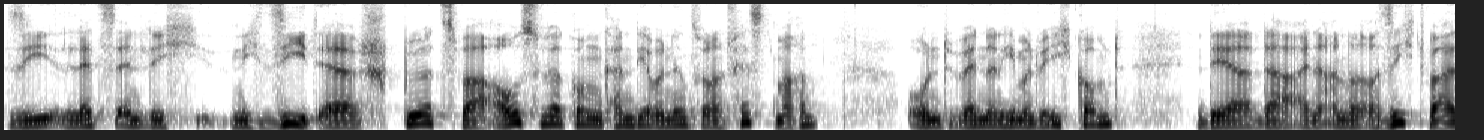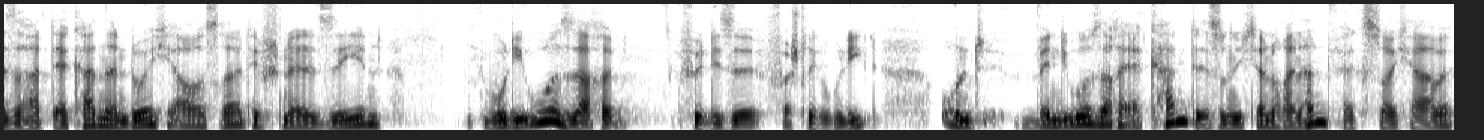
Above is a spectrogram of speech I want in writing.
sie letztendlich nicht sieht. Er spürt zwar Auswirkungen, kann die aber nirgendwo daran festmachen. Und wenn dann jemand wie ich kommt, der da eine andere Sichtweise hat, der kann dann durchaus relativ schnell sehen, wo die Ursache für diese Verstrickung liegt. Und wenn die Ursache erkannt ist und ich dann noch ein Handwerkszeug habe,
